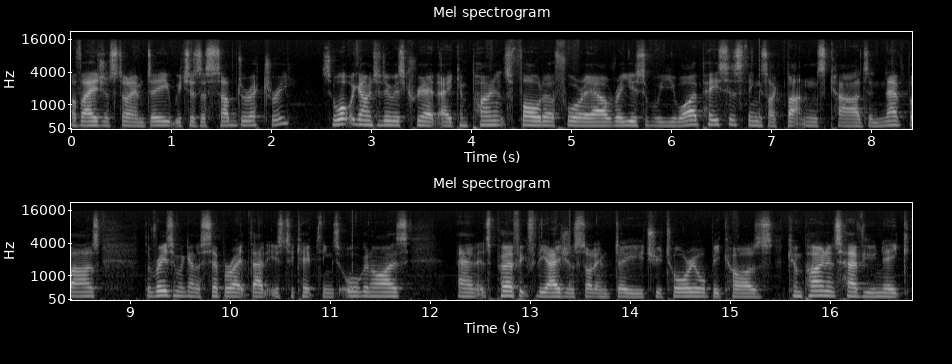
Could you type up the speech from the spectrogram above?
of agents.md, which is a subdirectory. So what we're going to do is create a components folder for our reusable UI pieces, things like buttons, cards, and navbars. The reason we're going to separate that is to keep things organized and it's perfect for the agents.md tutorial because components have unique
